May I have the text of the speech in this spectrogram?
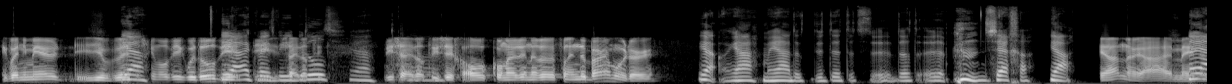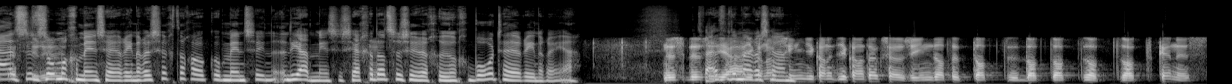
Ik weet niet meer, die, je weet ja. misschien wel wie ik bedoel. Die, ja, ik weet wie je bedoelt. Die, ja. die zei dat hij zich al kon herinneren van in de baarmoeder. Ja, ja maar ja, dat, dat, dat, dat uh, zeggen, ja. Ja, nou ja, hij meent nou ja, sommige mensen herinneren zich toch ook mensen... Ja, mensen zeggen dat ze zich hun geboorte herinneren, ja. Dus, dus ja, je kan, ook zien, je, kan het, je kan het ook zo zien dat, het, dat, dat, dat, dat, dat kennis...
